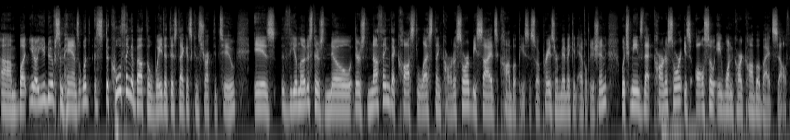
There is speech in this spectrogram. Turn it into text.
Um, but you know, you do have some hands. What's the cool thing about the way that this deck is constructed too is the, you'll notice there's no, there's nothing that costs less than Carnosaur besides combo pieces. So appraiser, mimic, and evolution, which means that Carnosaur is also a one card combo by itself.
